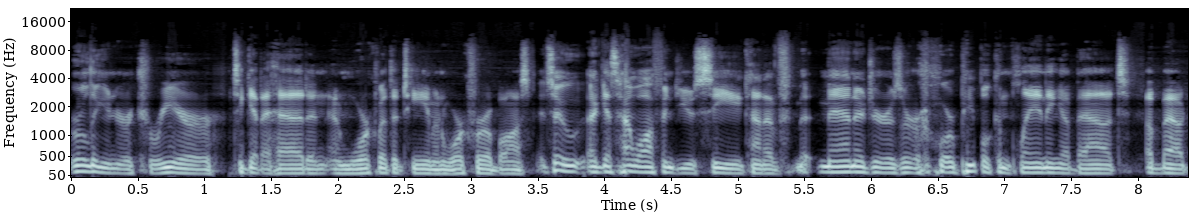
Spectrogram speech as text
early in your career to get ahead and, and work with a team and work for a boss. So i guess how often do you see kind of managers or, or people complaining about about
